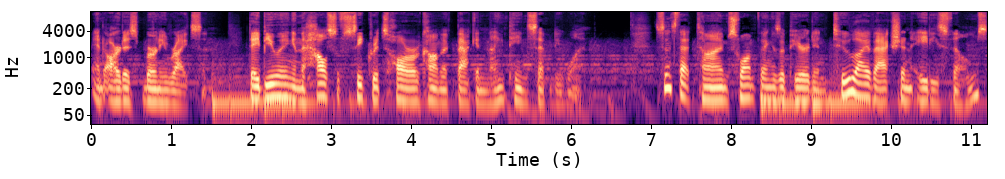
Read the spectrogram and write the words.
and artist Bernie Wrightson, debuting in the House of Secrets horror comic back in 1971. Since that time, Swamp Thing has appeared in two live action 80s films,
